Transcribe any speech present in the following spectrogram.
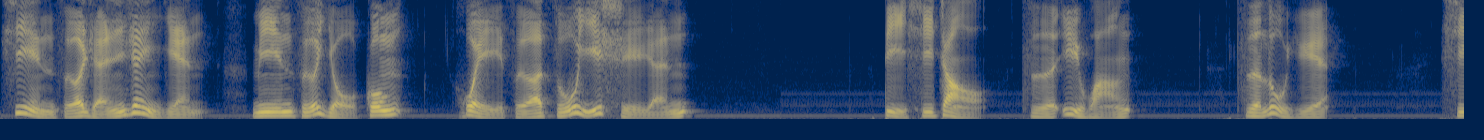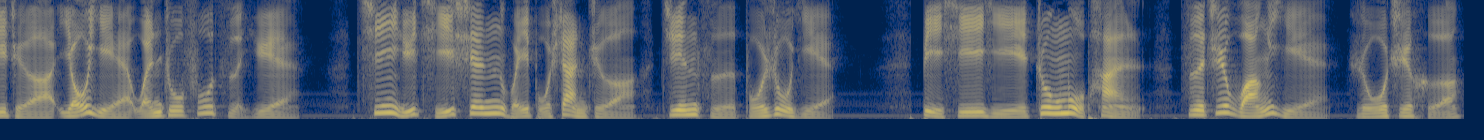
信则人任焉。”敏则有功，惠则足以使人。必奚召子欲往。子路曰：“昔者有也，闻诸夫子曰：‘亲于其身为不善者，君子不入也。’必奚以忠目判，子之往也，如之何？”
